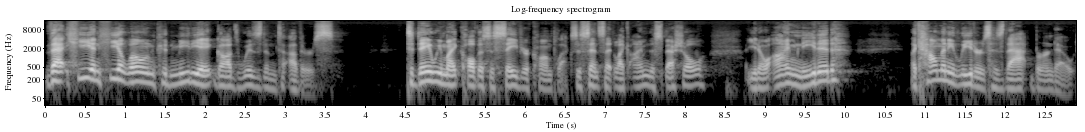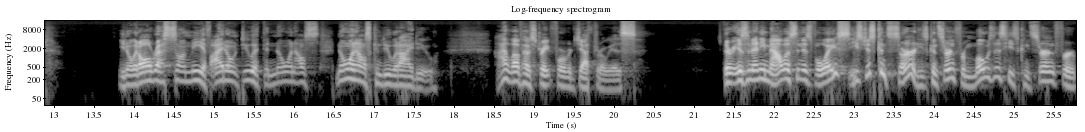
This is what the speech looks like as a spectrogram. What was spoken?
that he and he alone could mediate God's wisdom to others. Today, we might call this a savior complex, a sense that, like, I'm the special, you know, I'm needed. Like, how many leaders has that burned out? You know, it all rests on me. If I don't do it, then no one else, no one else can do what I do. I love how straightforward Jethro is. There isn't any malice in his voice. He's just concerned. He's concerned for Moses. He's concerned for,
